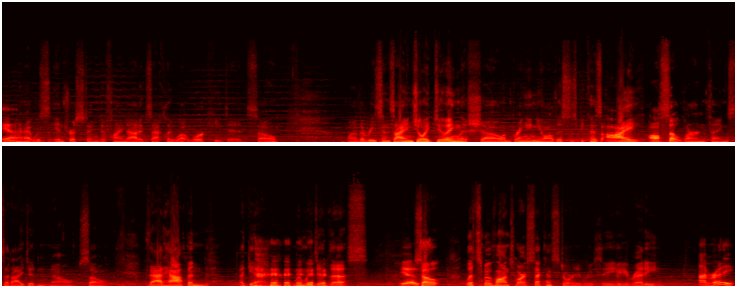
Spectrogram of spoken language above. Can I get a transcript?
Yeah. And it was interesting to find out exactly what work he did. So, one of the reasons I enjoy doing this show and bringing you all this is because I also learned things that I didn't know. So, that happened again when we did this. Yes. So, let's move on to our second story, Ruthie. Are you ready? I'm ready.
